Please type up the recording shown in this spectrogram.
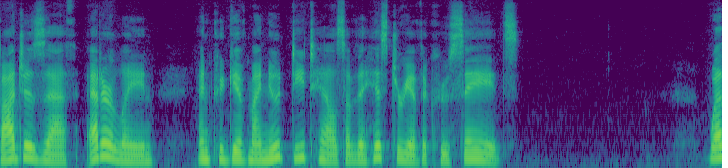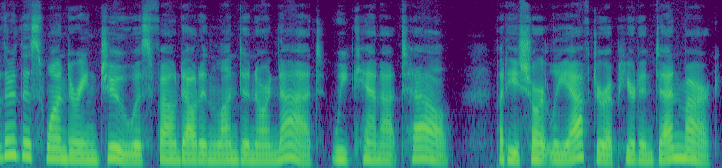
Bajazeth, Eterlane, and could give minute details of the history of the Crusades. Whether this wandering Jew was found out in London or not, we cannot tell, but he shortly after appeared in Denmark,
